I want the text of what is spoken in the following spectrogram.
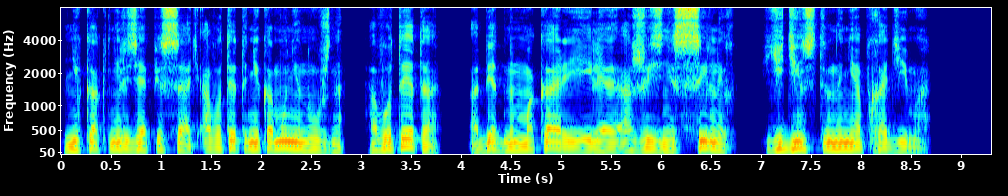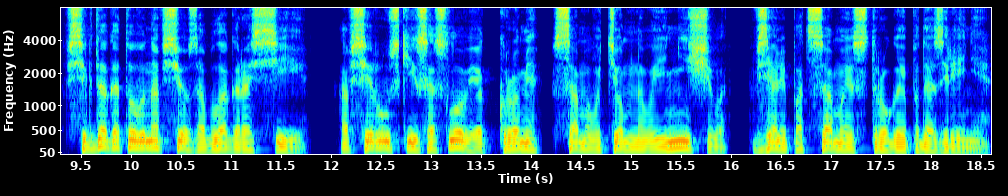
никак нельзя писать, а вот это никому не нужно, а вот это о бедном Макаре или о жизни ссыльных единственно необходимо. Всегда готова на все за благо России, а все русские сословия, кроме самого темного и нищего, взяли под самое строгое подозрение.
